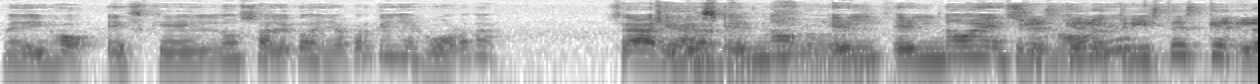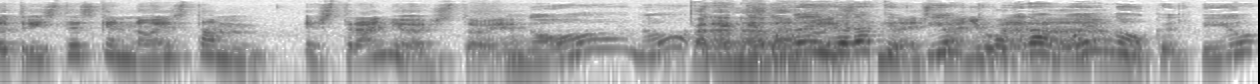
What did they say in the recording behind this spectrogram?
me dijo, es que él no sale con ella porque ella es gorda. O sea, asco, él, no, él, él no es Pero su es que lo triste es que lo triste es que no es tan extraño esto, ¿eh? No, no, Para y que nada, tú me no dijeras es que el tío nada. bueno, que el tío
